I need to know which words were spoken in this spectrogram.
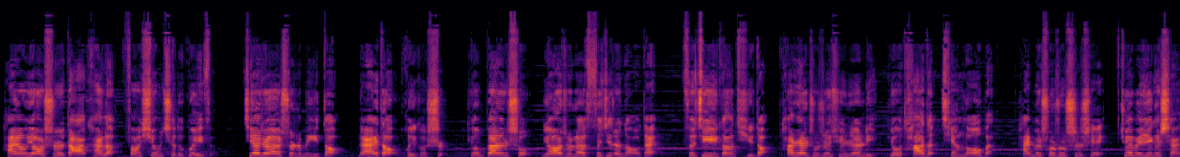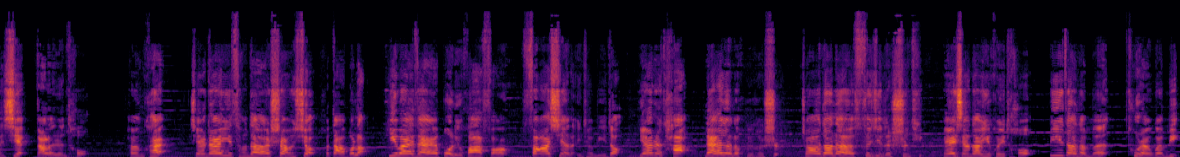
还用钥匙打开了放凶器的柜子。接着顺着密道来到会客室，用扳手瞄准了司机的脑袋。司机刚提到他认出这群人里有他的前老板，还没说出是谁，就被一个闪现拿了人头。很快，检查一层的上校和大波浪意外在玻璃花房发现了一条密道，沿着它来到了会客室，找到了司机的尸体。没想到一回头，密道的门突然关闭，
